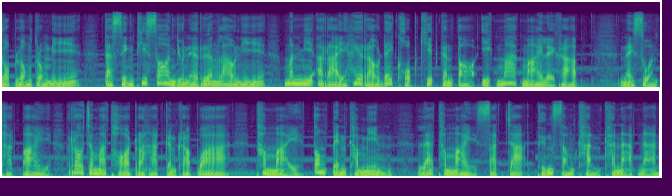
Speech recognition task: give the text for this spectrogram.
จบลงตรงนี้ แต่สิ่งที่ซ่อนอยู่ในเรื่องเล่านี้ มันมีอะไรให้เราได้ขบคิดกันต่ออีกมากมายเลยครับ ในส่วนถัดไปเราจะมาถอดรหัสกันครับว่าทำไมต้องเป็นขมิ้น และทำไมสัจจะถึงสำคัญขนาดนั้น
